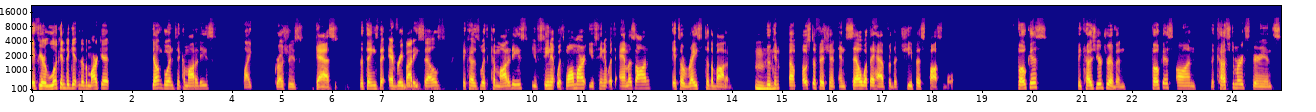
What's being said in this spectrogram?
If you're looking to get into the market, don't go into commodities like groceries, gas, the things that everybody sells. Because with commodities, you've seen it with Walmart, you've seen it with Amazon. It's a race to the bottom. Who Mhm. can become most efficient and sell what they have for the cheapest possible? Focus because you're driven, focus on the customer experience,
